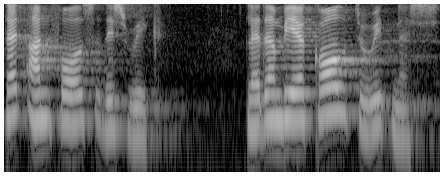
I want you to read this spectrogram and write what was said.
that unfolds this week. Let them be a call to witness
